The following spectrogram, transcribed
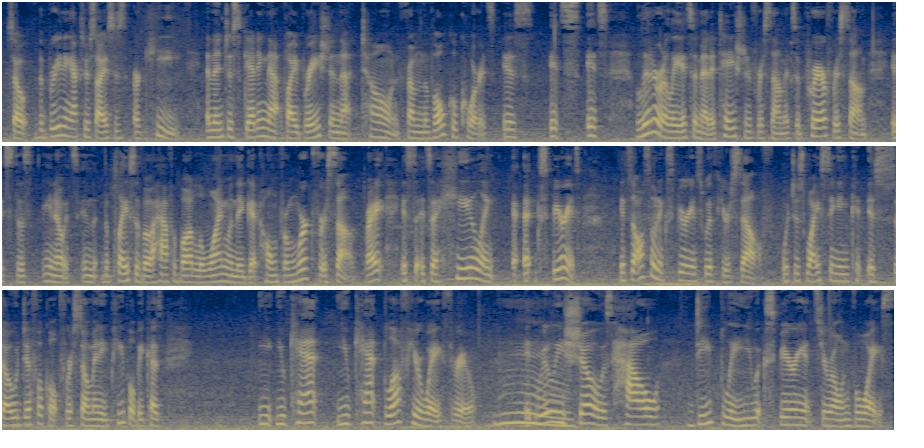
So the breathing exercises are key, and then just getting that vibration, that tone from the vocal cords is it's it's literally it's a meditation for some. It's a prayer for some. It's this you know it's in the place of a half a bottle of wine when they get home from work for some right? It's it's a healing experience. It's also an experience with yourself which is why singing is so difficult for so many people because you, you can't you can't bluff your way through. It really mm. shows how deeply you experience your own voice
